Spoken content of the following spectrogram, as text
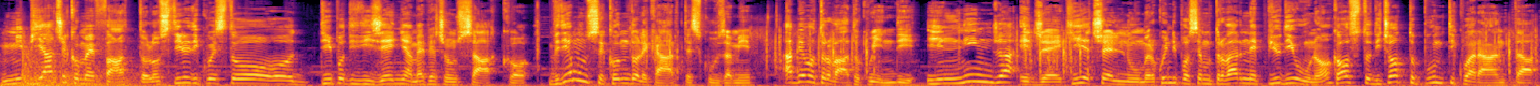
Mi piace come è fatto, lo stile di questo tipo di disegno a me piace un sacco. Vediamo un secondo le carte, scusami. Abbiamo trovato quindi il ninja e Jackie e c'è il numero, quindi possiamo trovarne più di uno. Costo 18 punti 40.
